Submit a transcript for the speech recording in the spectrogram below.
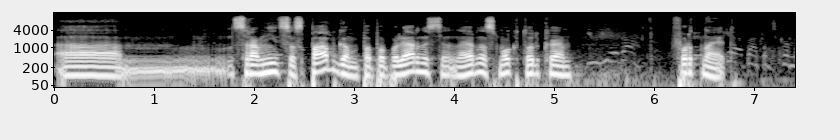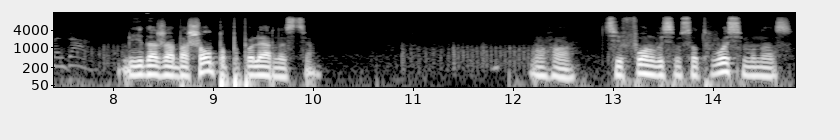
а, сравниться с PUBG по популярности, наверное, смог только Fortnite. И даже обошел по популярности. Ага. Тифон 808 у нас.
